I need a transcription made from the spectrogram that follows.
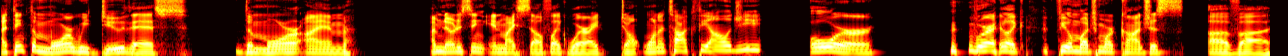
I think the more we do this, the more I'm I'm noticing in myself like where I don't want to talk theology or where I like feel much more conscious of uh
